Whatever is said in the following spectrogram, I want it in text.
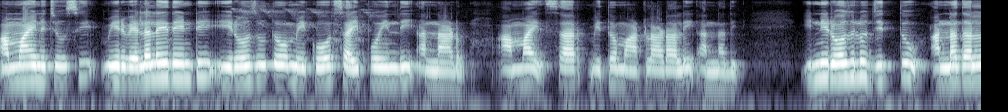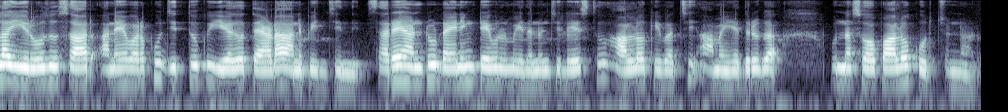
అమ్మాయిని చూసి మీరు వెళ్ళలేదేంటి? ఈ రోజుతో మీ కోర్స్ అయిపోయింది అన్నాడు. ఆ అమ్మాయి సార్ మీతో మాట్లాడాలి అన్నది. ఇన్ని రోజులు జిత్తు అన్నదల్లా ఈరోజు సార్ అనే వరకు జిత్తుకు ఏదో తేడా అనిపించింది. సరే అంటూ డైనింగ్ టేబుల్ మీద నుంచి లేస్తూ హాల్లోకి వచ్చి ఆమె ఎదురుగా ఉన్న సోఫాలో కూర్చున్నాడు.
